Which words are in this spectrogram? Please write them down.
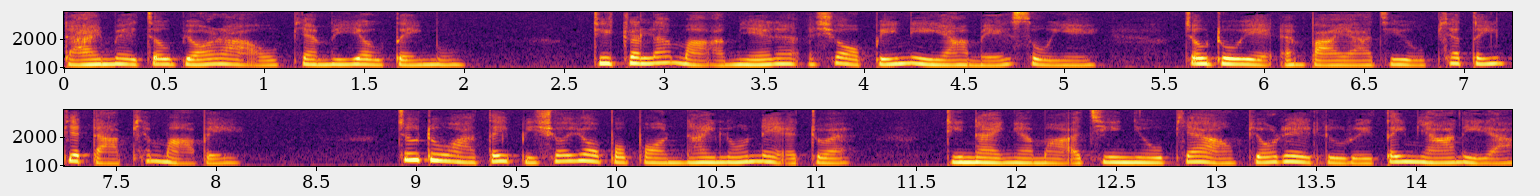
ဒါပေမဲ့ကျုပ်ပြောတာကိုပြန်မရုပ်သိမ်းဘူးဒီကလပ်မှာအမြဲတမ်းအလျှော့ပေးနေရမယ်ဆိုရင်ကျုပ်တို့ရဲ့အမ်ပါယာကြီးကိုဖျက်သိမ်းပစ်တာဖြစ်မှာပဲကျုပ်တို့ဟာတိတ်ပြီးလျှော့လျှော့ပေါ့ပေါ့နိုင်လွန်းတဲ့အတွက်ဒီနိုင်ငံမှာအကြီးညိုပြအောင်ပြောတဲ့လူတွေတိတ်များနေတာ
